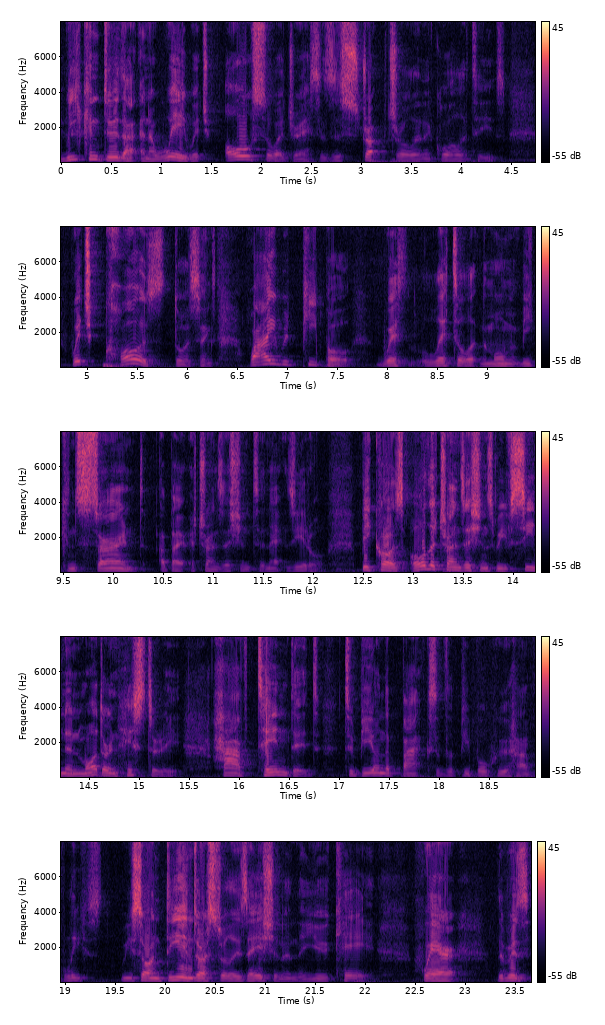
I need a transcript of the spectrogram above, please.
We can do that in a way which also addresses the structural inequalities which caused those things. Why would people with little at the moment be concerned about a transition to net zero? Because all the transitions we've seen in modern history have tended to be on the backs of the people who have least. We saw in deindustrialization in the UK, where there was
